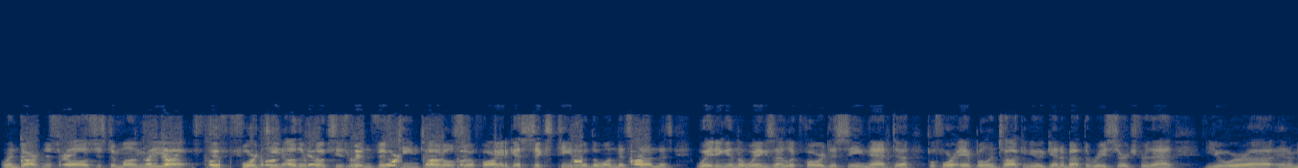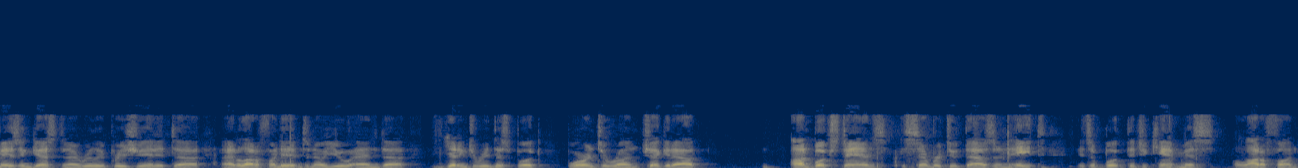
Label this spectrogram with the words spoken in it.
When Darkness Falls, just among the uh, 14 other books he's written, 15 total so far. I guess 16 with the one that's done that's waiting in the wings. And I look forward to seeing that uh, before April and talking to you again about the research for that. You were uh, an amazing guest, and I really appreciate it. Uh, I had a lot of fun getting to know you and uh, getting to read this book, Born to Run. Check it out on book stands, December 2008. It's a book that you can't miss. A lot of fun.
